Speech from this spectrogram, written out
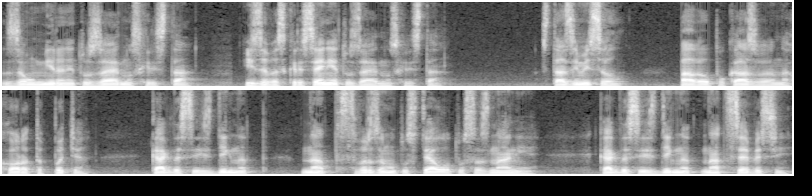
за умирането заедно с Христа и за възкресението заедно с Христа. С тази мисъл Павел показва на хората пътя, как да се издигнат над свързаното с тялото съзнание, как да се издигнат над себе си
